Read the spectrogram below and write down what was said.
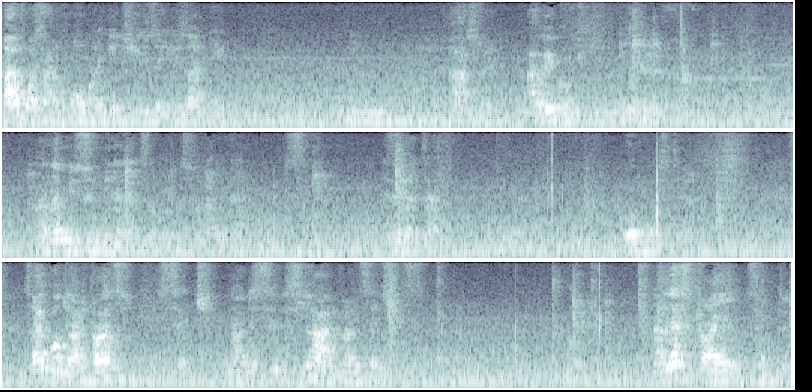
But if I was at home, I need to use a username mm. password. Are we good? Now let me zoom in a little bit so that we can see. Is it better? Yeah. Almost there. So I go to advanced search. Now this is see how advanced search is. Now let's try something.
